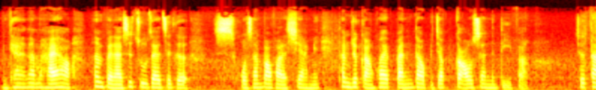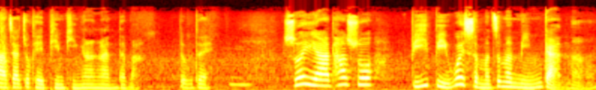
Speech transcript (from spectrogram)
你看他们还好，他们本来是住在这个火山爆发的下面，他们就赶快搬到比较高山的地方，就大家就可以平平安安的嘛，对不对？所以啊，他说比比为什么这么敏感呢？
